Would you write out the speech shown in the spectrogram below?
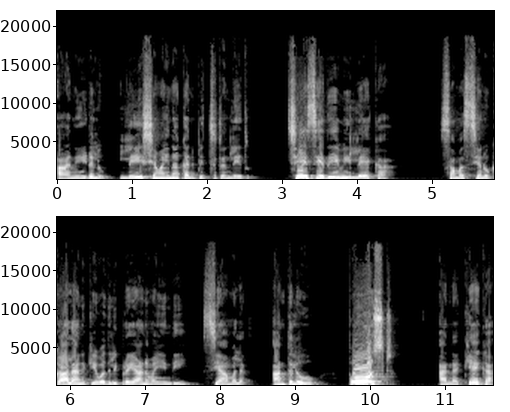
ఆ నీడలు లేశమైనా కనిపించటం లేదు. చేసేదేమీ లేక సమస్యను కాలానికే వదిలి ప్రయాణమైంది శ్యామల. అంతలో పోస్ట్ అన్న కేక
